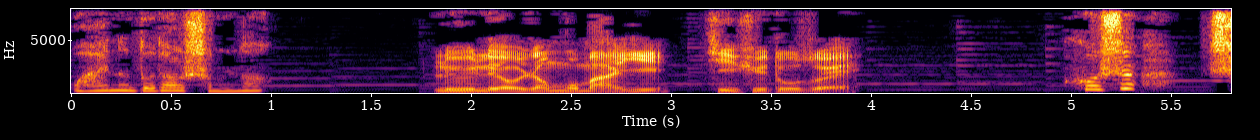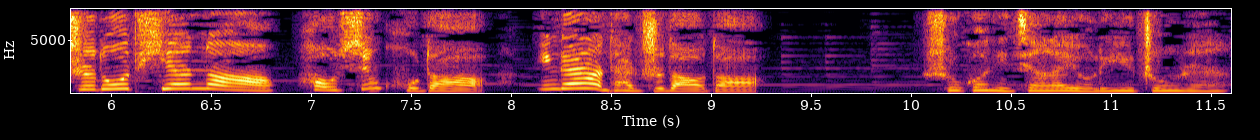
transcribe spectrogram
我还能得到什么呢？绿柳仍不满意，继续嘟嘴。可是十多天呢，好辛苦的，应该让他知道的。如果你将来有了意中人，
